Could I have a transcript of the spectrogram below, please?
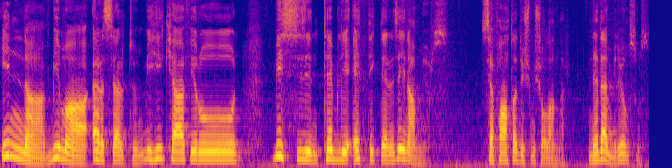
İnna bima erseltüm bihi kafirun. Biz sizin tebliğ ettiklerinize inanmıyoruz. Sefahata düşmüş olanlar. Neden biliyor musunuz?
